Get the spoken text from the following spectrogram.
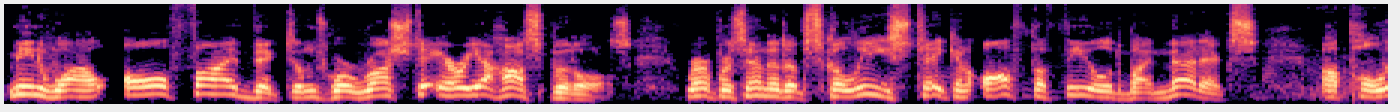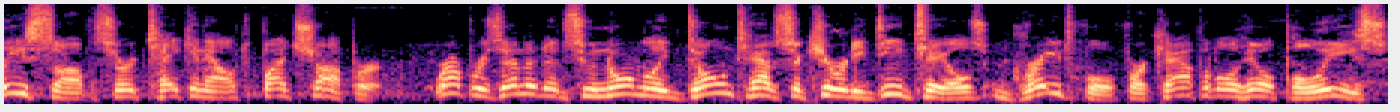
Meanwhile, all five victims were rushed to area hospitals. Representative Scalise taken off the field by medics, a police officer taken out by chopper. Representatives who normally don't have security details grateful for Capitol Hill police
